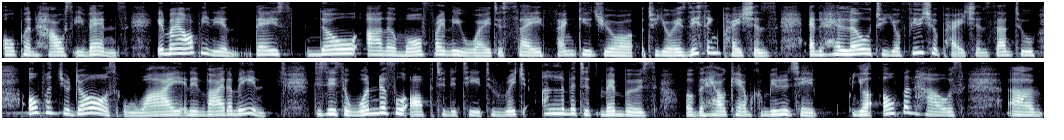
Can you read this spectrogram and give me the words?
open house events. In my opinion, there is no other more friendly way to say thank you to your, to your existing patients and hello to your future patients than to open your doors wide and invite them in. This is a wonderful opportunity to reach unlimited members of the healthcare community your open house um,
